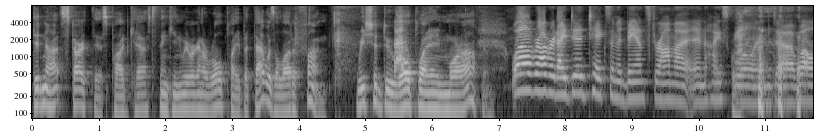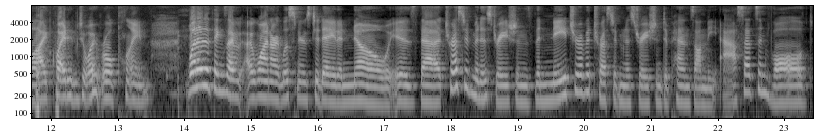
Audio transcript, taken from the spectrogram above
did not start this podcast thinking we were going to role play, but that was a lot of fun. We should do role playing more often. Well, Robert, I did take some advanced drama in high school, and uh, well, I quite enjoy role playing. One of the things I, I, want our listeners today to know is that trust administrations, the nature of a trust administration depends on the assets involved,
